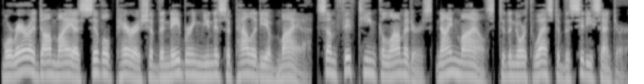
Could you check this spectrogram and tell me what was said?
Moreira da Maia civil parish of the neighbouring municipality of Maia, some 15 kilometres 9 miles to the northwest of the city centre.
